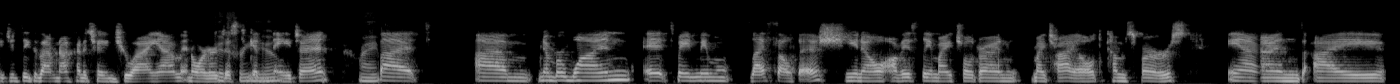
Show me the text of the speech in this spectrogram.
agency because I'm not going to change who I am in order Good just to get you. an agent. Right. But um, number one, it's made me less selfish. You know, obviously my children, my child comes first, and I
